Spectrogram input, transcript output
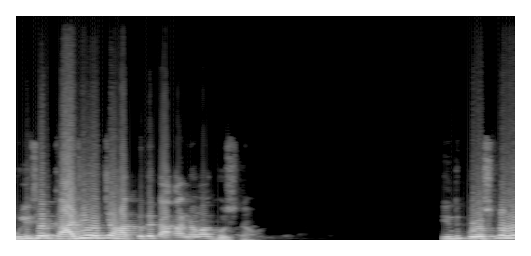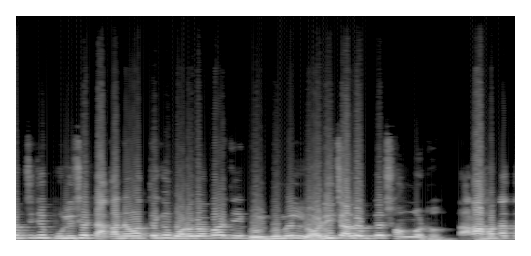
পুলিশের কাজই হচ্ছে হাত পেতে টাকা নেওয়া ঘুষ নেওয়া। কিন্তু প্রশ্ন হচ্ছে যে পুলিশের টাকা নেওয়ার থেকে বড় ব্যাপার যে বীরভূমের লরি চালকদের সংগঠন তারা হঠাৎ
